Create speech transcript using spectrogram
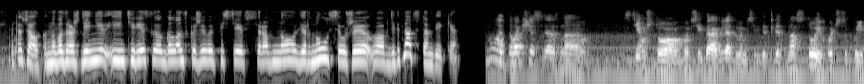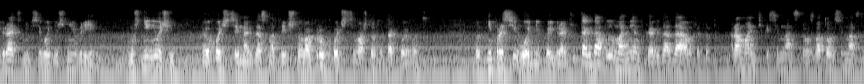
Что... Это жалко, но возрождение и интерес к голландской живописи все равно вернулся уже в XIX веке. Ну, это вообще связано с тем, что мы всегда оглядываемся где-то лет на сто и хочется поиграть не в сегодняшнее время. Потому что мне не очень э, хочется иногда смотреть, что вокруг, хочется во что-то такое вот, вот не про сегодня поиграть. И тогда был момент, когда, да, вот эта романтика 17-го, золотого 17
